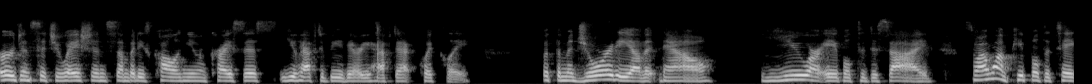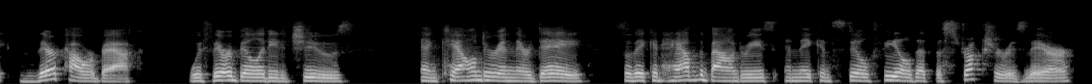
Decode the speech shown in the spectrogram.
urgent situation. Somebody's calling you in crisis. You have to be there. You have to act quickly. But the majority of it now, you are able to decide. So I want people to take their power back with their ability to choose and calendar in their day so they can have the boundaries and they can still feel that the structure is there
